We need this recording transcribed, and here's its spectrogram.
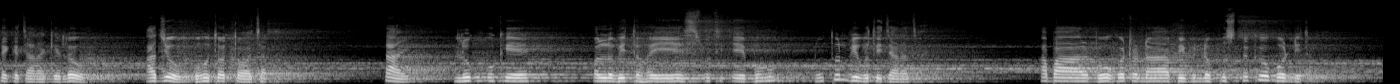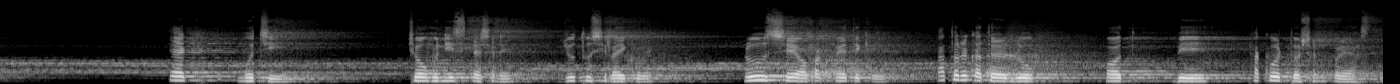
থেকে জানা গেলেও আজও বহু তত্ত্ব অজানা। তাই লোকমুখে পল্লবিত হয়ে শ্রুতিতে বহু নতুন বিভূতি জানা যায়। আবার বহু ঘটনা বিভিন্ন পুস্তকেও বর্ণিত। এক মুচি চৌমনি স্টেশনে জুতো সেলাই করে রোজ সে অবাক হয়ে দেখে কাতরে কাতরে লোক পদ বেয়ে ঠাকুর দর্শন করে আসছে।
